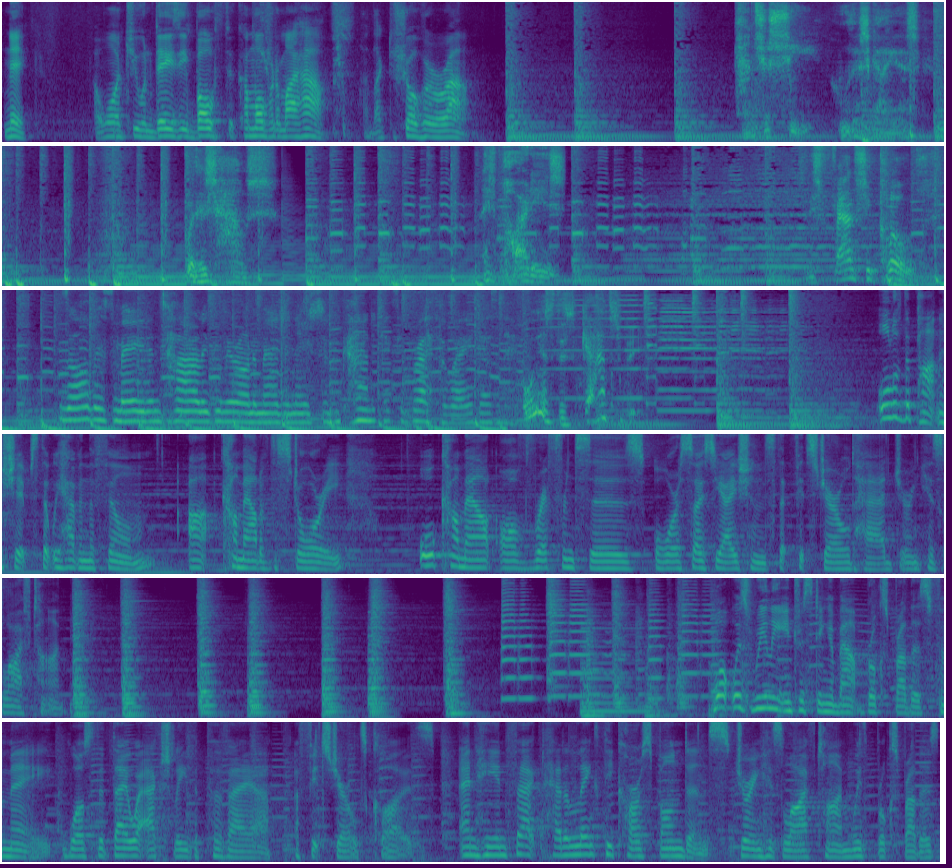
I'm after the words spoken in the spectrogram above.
Nick, I want you and Daisy both to come over to my house. I'd like to show her around. Can't you see who this guy is? With his house, his parties, his fancy clothes. Is all this made entirely from your own imagination? Kind of takes your breath away, doesn't it? Who is this Gatsby? All of the partnerships that we have in the film uh, come out of the story or come out of references or associations that Fitzgerald had during his lifetime. What was really interesting about Brooks Brothers for me was that they were actually the purveyor of Fitzgerald's clothes. And he, in fact, had a lengthy correspondence during his lifetime with Brooks Brothers.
